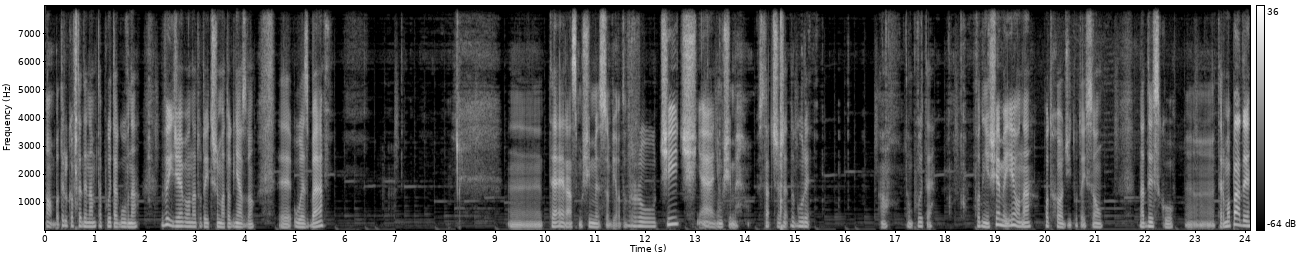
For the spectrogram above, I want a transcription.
O, bo tylko wtedy nam ta płyta główna wyjdzie, bo ona tutaj trzyma to gniazdo y, USB. Y, Teraz musimy sobie odwrócić. Nie, nie musimy. Wystarczy, że do góry o, tą płytę podniesiemy i ona odchodzi. Tutaj są na dysku y, termopady.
